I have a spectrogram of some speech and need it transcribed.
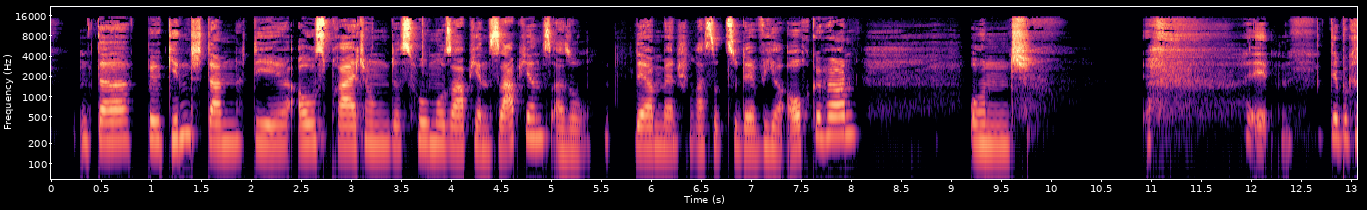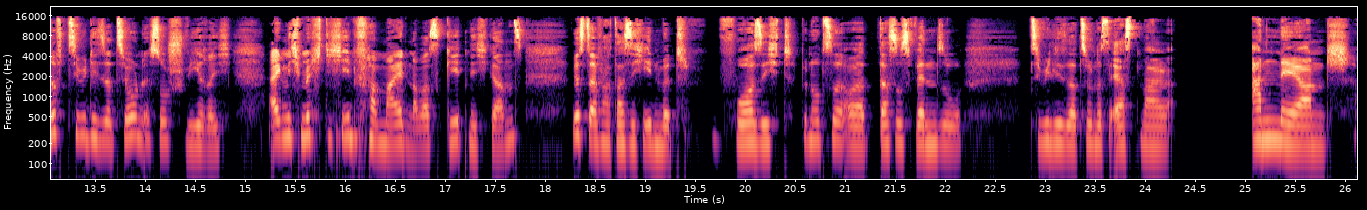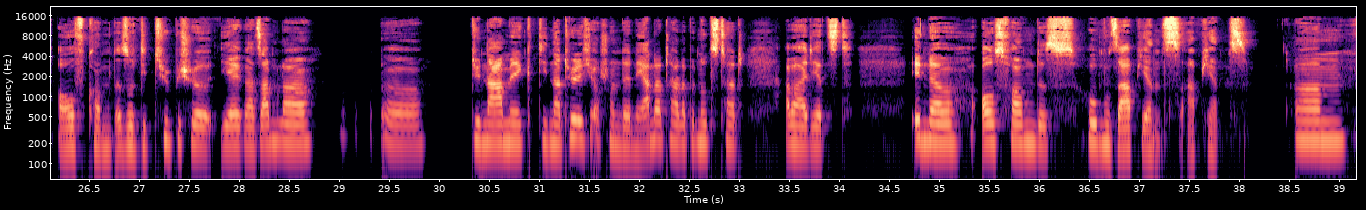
da beginnt dann die Ausbreitung des Homo sapiens sapiens, also der Menschenrasse, zu der wir auch gehören. Und äh, der Begriff Zivilisation ist so schwierig. Eigentlich möchte ich ihn vermeiden, aber es geht nicht ganz. Wisst einfach, dass ich ihn mit Vorsicht benutze, aber das ist, wenn so Zivilisation das erstmal annähernd aufkommt. Also die typische Jäger-Sammler äh, die natürlich auch schon der Neandertaler benutzt hat, aber halt jetzt in der Ausformung des Homo sapiens sapiens. Ähm,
